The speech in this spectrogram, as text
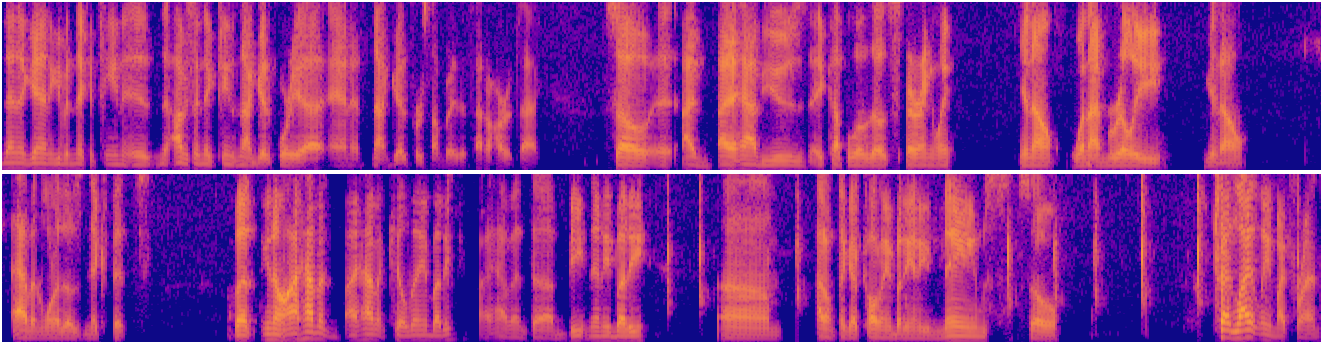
then again, even nicotine is obviously nicotine is not good for you, and it's not good for somebody that's had a heart attack. So it, I I have used a couple of those sparingly, you know, when I'm really, you know, having one of those nick fits. But you know, I haven't I haven't killed anybody. I haven't uh, beaten anybody. Um, I don't think I've called anybody any names. So tread lightly, my friend.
